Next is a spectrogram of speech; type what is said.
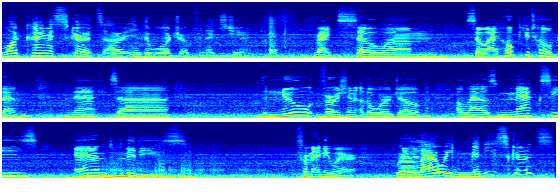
What kind of skirts are in the wardrobe for next year? Right. So, um, so I hope you told them that uh, the new version of the wardrobe allows maxis and middies from anywhere. We're And it- allowing mini skirts,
